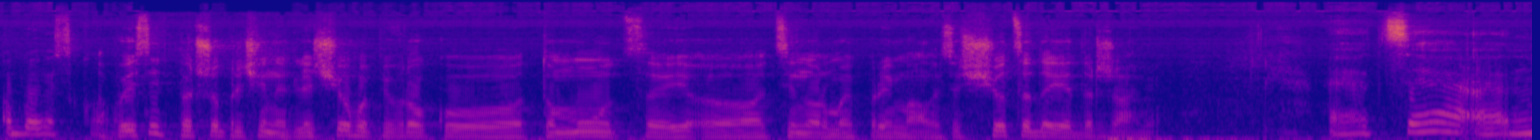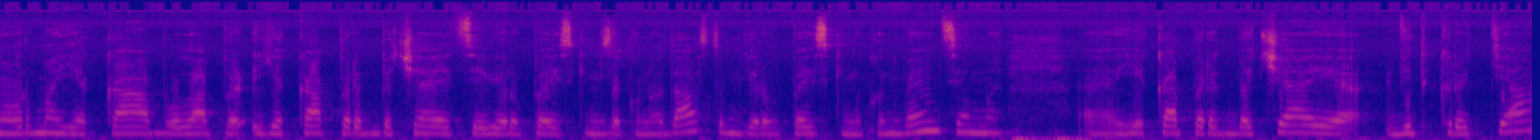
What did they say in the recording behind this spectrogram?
обов'язково. А поясніть першу причину, для чого півроку тому цей, ці норми приймалися? Що це дає державі? Е, Це е, норма, яка була яка передбачається європейським законодавством, європейськими конвенціями, е, яка передбачає відкриття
